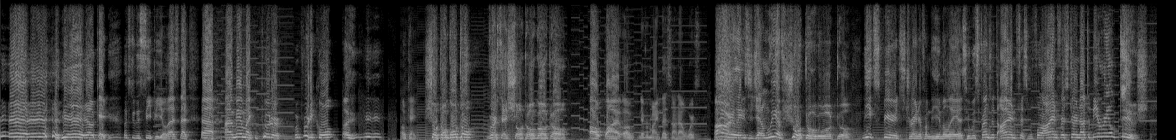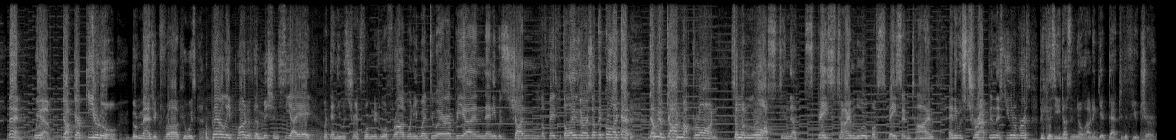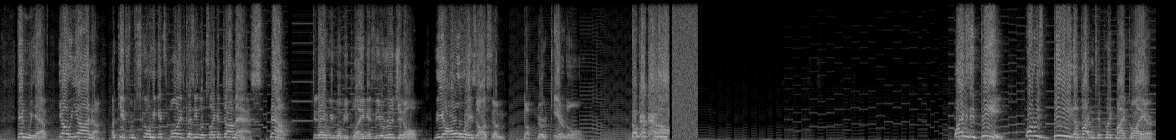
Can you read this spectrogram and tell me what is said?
okay, let's do the CPU. That's that. Uh, uh, me and my computer, we're pretty cool. okay, Shotogoto versus Shotogoto. Oh, well, oh, never mind. That's not how it works. Alright, ladies and gentlemen, we have Shotogoto, the experienced trainer from the Himalayas who was friends with Iron Fist before Iron Fist turned out to be a real douche. Then, we have Dr. Kiro, the magic frog who was apparently part of the mission CIA, but then he was transformed into a frog when he went to Arabia and then he was shot in the face with a laser or something cool like that. Then we have Don Macron, someone lost in the space-time loop of space and time, and he was trapped in this universe because he doesn't know how to get back to the future. Then we have Yo Yana, a kid from school who gets bullied because he looks like a dumbass. Now, today we will be playing as the original, the always awesome Dr. Kirill. Dr. Kirill! Why is it B? Why was B the button to pick my player?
